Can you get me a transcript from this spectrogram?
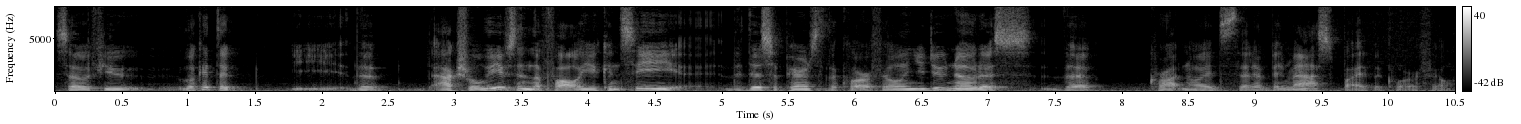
So if you look at the, the actual leaves in the fall, you can see the disappearance of the chlorophyll, and you do notice the carotenoids that have been masked by the chlorophyll.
